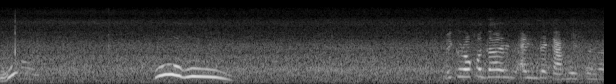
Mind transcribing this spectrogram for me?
Woo! Woohoo! May crocodile. Ay, hindi. Kahoy pala.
